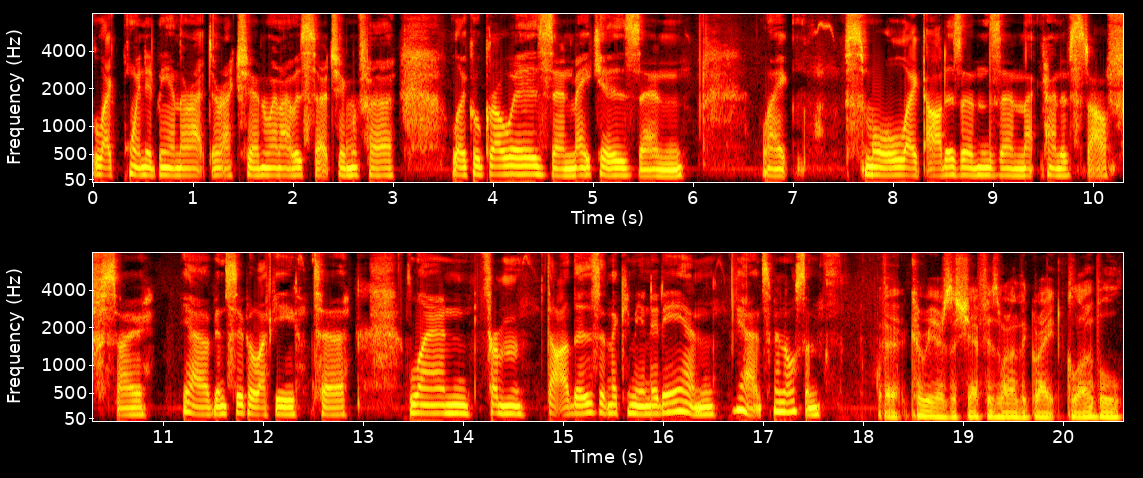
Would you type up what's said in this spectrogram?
like pointed me in the right direction when I was searching for local growers and makers and like small like artisans and that kind of stuff. So yeah, I've been super lucky to learn from the others in the community, and yeah, it's been awesome. A career as a chef is one of the great global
